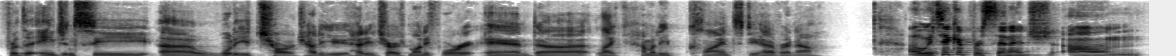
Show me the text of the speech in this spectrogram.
for the agency? Uh, what do you charge? How do you how do you charge money for it? And uh, like, how many clients do you have right now? Oh, we take a percentage um,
